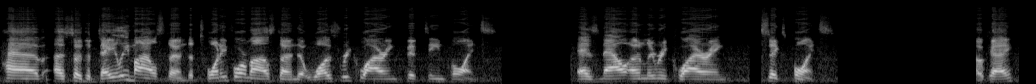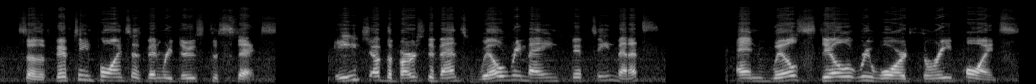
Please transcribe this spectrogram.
have, uh, so the daily milestone, the 24 milestone that was requiring 15 points, is now only requiring six points. Okay? So the 15 points has been reduced to six. Each of the burst events will remain 15 minutes and will still reward three points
